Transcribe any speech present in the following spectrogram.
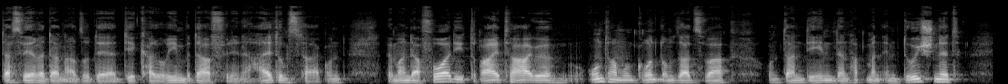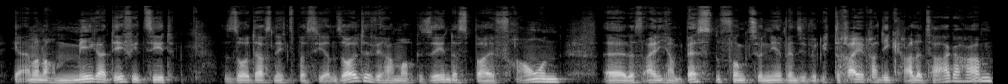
Das wäre dann also der, der Kalorienbedarf für den Erhaltungstag. Und wenn man davor die drei Tage unterm Grundumsatz war und dann den, dann hat man im Durchschnitt ja immer noch ein mega Defizit so dass nichts passieren sollte. Wir haben auch gesehen, dass bei Frauen äh, das eigentlich am besten funktioniert, wenn sie wirklich drei radikale Tage haben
